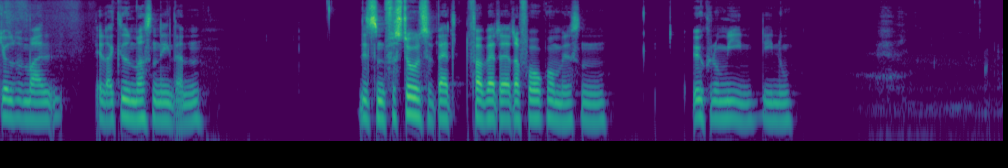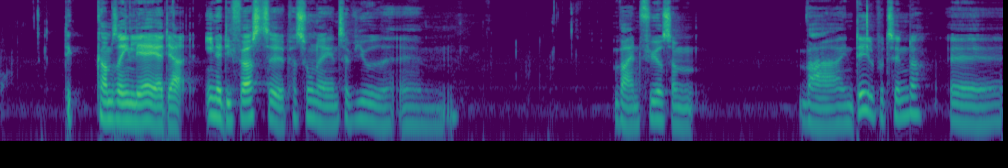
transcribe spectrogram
hjulpet mig, eller givet mig sådan en eller anden lidt sådan forståelse for, hvad der er, der foregår med sådan økonomien lige nu. Det kom så egentlig af, at jeg en af de første personer, jeg interviewede, øh, var en fyr, som var en del på Tinder. Øh,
